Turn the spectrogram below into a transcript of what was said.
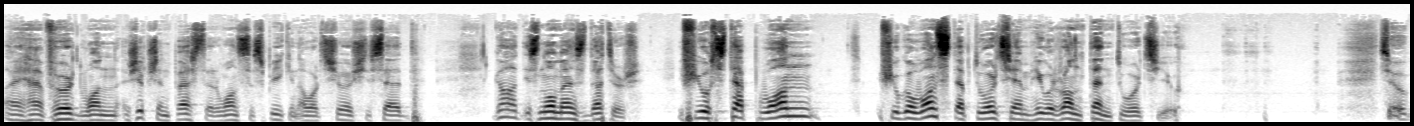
I have heard one Egyptian pastor once speak in our church. He said, God is no man's debtor. If you step one, if you go one step towards him, he will run ten towards you. So,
